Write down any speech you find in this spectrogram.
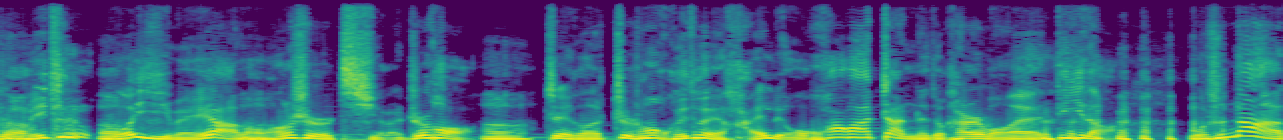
我没听，嗯 我以为啊，老王是起来之后。嗯，这个痔疮回退还流，哗哗站着就开始往外滴的。我说那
